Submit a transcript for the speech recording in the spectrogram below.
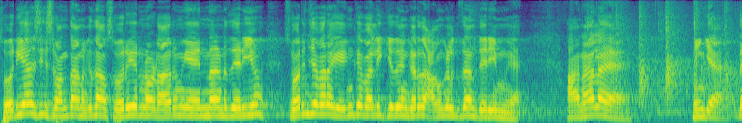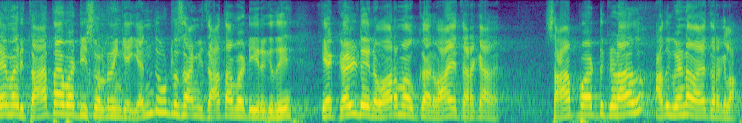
சொரியாசிஸ் வந்தவனுக்கு தான் சொரியனோட அருமை என்னன்னு தெரியும். சொரிஞ்ச பிறகு எங்கே வலிக்குதுங்கிறது அவங்களுக்கு தான் தெரியுங்க அதனால் நீங்கள் அதே மாதிரி தாத்தா பாட்டி சொல்கிறீங்க எந்த வீட்டில் சாமி தாத்தா பாட்டி இருக்குது? ஏன் கல்டு என்ன ஓரமாக உட்கார் வாயை திறக்காத. சாப்பாட்டுக்கிடாது அதுக்கு வேணால் வாயை திறக்கலாம்.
